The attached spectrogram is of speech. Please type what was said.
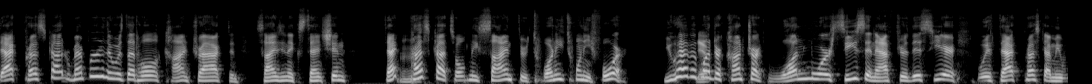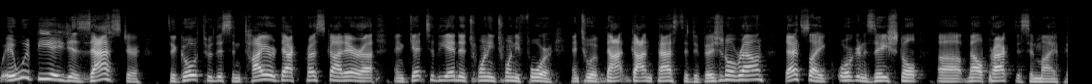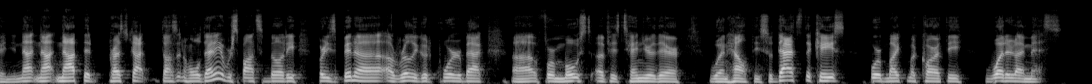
Dak Prescott, remember there was that whole contract and signed an extension. Dak Mhm. Prescott's only signed through 2024. You have him Yep. under contract one more season after this year with Dak Prescott. I mean, it would be a disaster to go through this entire Dak Prescott era and get to the end of 2024 and to have not gotten past the divisional round. That's like organizational uh, malpractice, in my opinion. Not not not that Prescott doesn't hold any responsibility, but he's been a, a really good quarterback uh, for most of his tenure there when healthy. So that's the case for Mike McCarthy. What did I miss?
